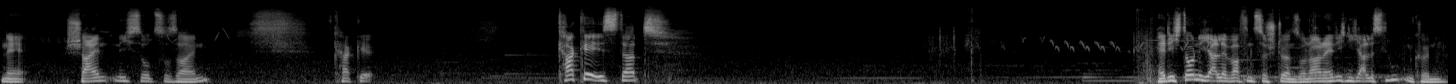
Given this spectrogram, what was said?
Nee, scheint nicht so zu sein. Kacke. Kacke ist das. Hätte ich doch nicht alle Waffen zerstören sollen, dann hätte ich nicht alles looten können.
